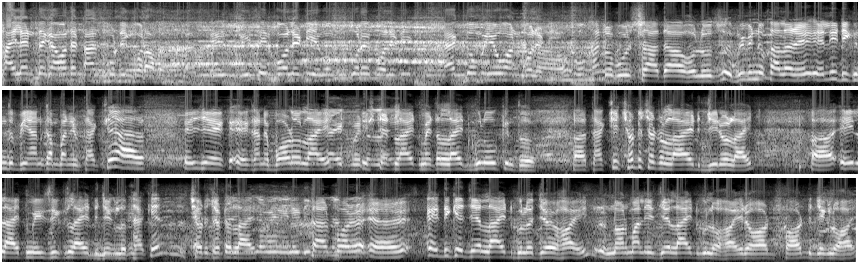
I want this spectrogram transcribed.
থাইল্যান্ড থেকে আমাদের ট্রান্সপোর্টিং করা হয়। বেসের কোয়ালিটি এবং উপরের কোয়ালিটি একদম এ ওয়ান কোয়ালিটি ওখানে সবুজ সাদা হলুদ বিভিন্ন কালারের এলইডি কিন্তু বিহান কোম্পানির থাকছে। আর এই যে এখানে বড় লাইট স্টেট লাইট মেটাল লাইটগুলোও কিন্তু থাকছে। ছোট ছোট লাইট জিরো লাইট এই লাইট মিউজিক লাইট যেগুলো থাকে ছোট ছোট লাইট তারপর এদিকে যে লাইটগুলো যে হয় নর্মালি যে লাইটগুলো হয় রড ফড যেগুলো হয়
